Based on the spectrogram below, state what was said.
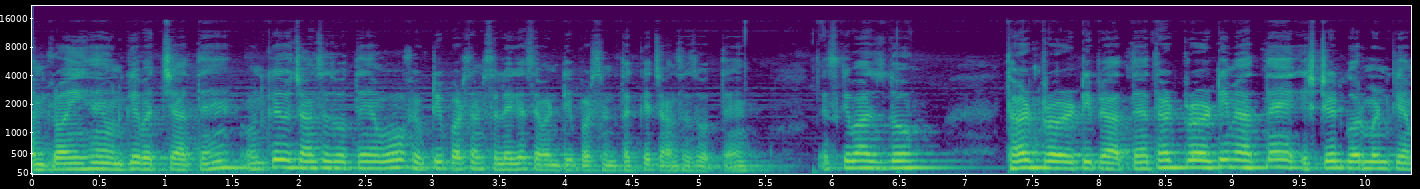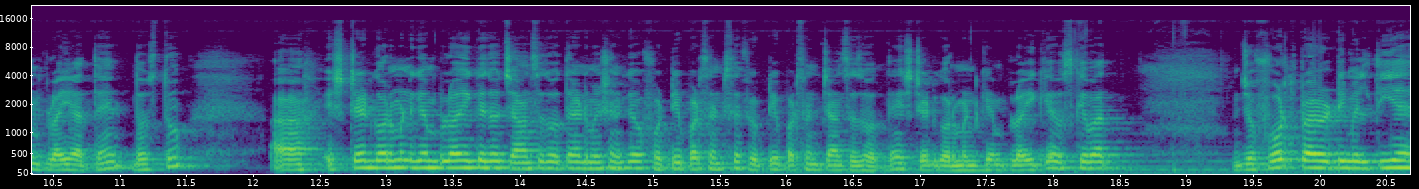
एम्प्लॉई हैं, उनके बच्चे आते हैं। उनके जो चांसेस होते हैं वो फिफ्टी परसेंट से लेकर सेवेंटी परसेंट तक के चांसेस होते हैं। इसके बाद दो थर्ड प्रायोरिटी पे आते हैं। थर्ड प्रायोरिटी में आते हैं स्टेट गवर्नमेंट के एम्प्लॉय आते हैं। दोस्तों स्टेट गवर्नमेंट के एम्प्लॉय के जो चांसेस होते हैं एडमिशन के, वो फोर्टी परसेंट से फिफ्टी परसेंट चांसेस होते हैं स्टेट गवर्नमेंट के एम्प्लॉय के। उसके बाद जो फोर्थ प्रायोरिटी मिलती है,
